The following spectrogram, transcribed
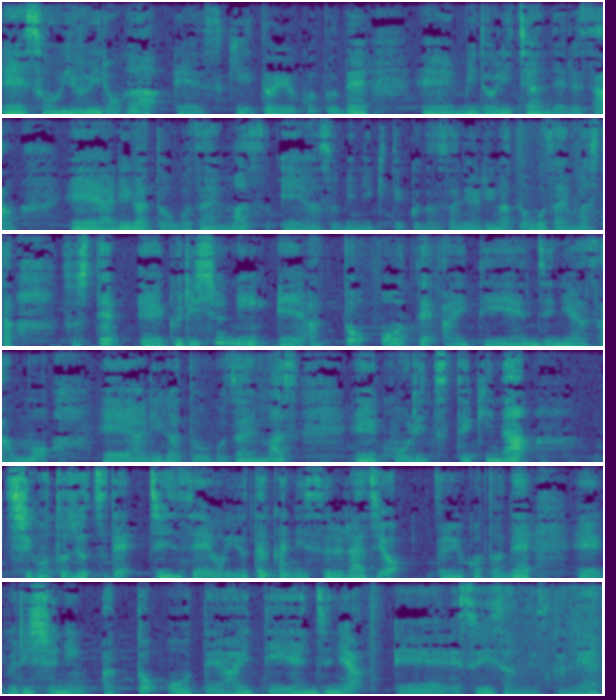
え、そういう色が、え、好きということで、えー、緑チャンネルさん、えありがとうございます、え遊びに来てくださりありがとうございました。そして、えグリシュニン、えアット大手 IT エンジニアさんも、えありがとうございます、え効率的な仕事術で人生を豊かにするラジオということで、えグリシュニンアット大手 IT エンジニア、え SE さんですかね。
